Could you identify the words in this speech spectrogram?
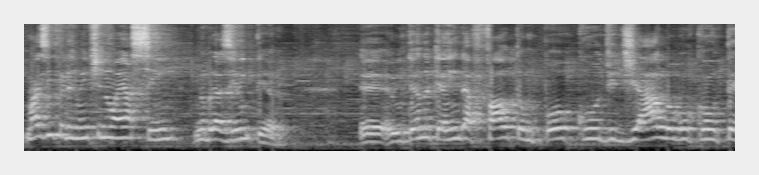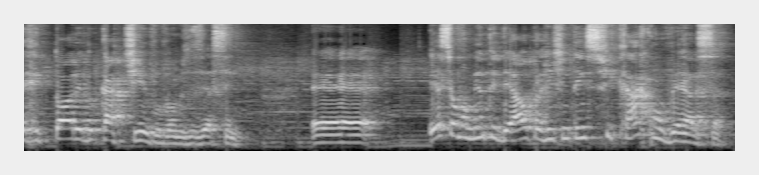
Mas infelizmente não é assim no Brasil inteiro. É, eu entendo que ainda falta um pouco de diálogo com o território educativo, vamos dizer assim. É, esse é o momento ideal para a gente intensificar a conversa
